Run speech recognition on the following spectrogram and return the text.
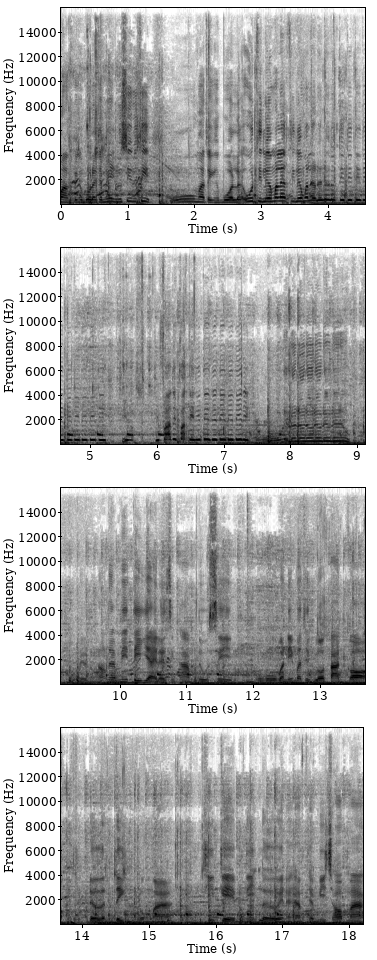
มาเป็นขบวนเลยจะไม่ดูสิดูสิโอ้มาเป็นขบวนเลยโอ้สีเหลืองมาแล้วสีเหลืองมาแล้วเร็วเร็วตีตีตีตีตีตีตีตีตีตีฟ้าตีฟ้าตีตีตีตีตีตีตีโอ้เร็วเร็วเร็วเร็วเร็ว เร็วเร็วเร็วน้องแทมมี่ตีใหญ่เลยสิครับดูสิโอ้โหวันนี้มาถึงโลตัสก็เดินดิ่งลงมาที่เกมนี้เลยนะครับแทมมี่ชอบมาก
